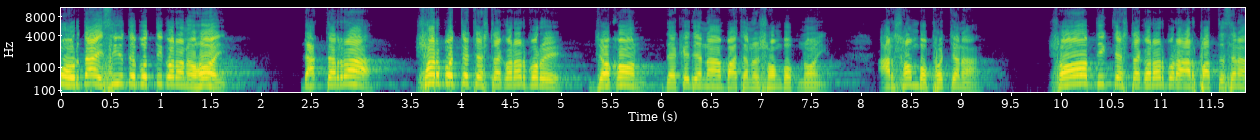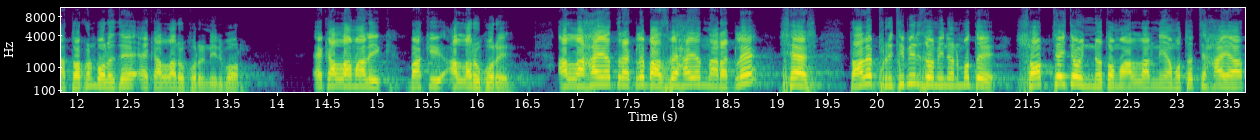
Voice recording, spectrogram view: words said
মুহূর্তে আইসিইউতে ভর্তি করানো হয়, ডাক্তাররা সর্বোচ্চ চেষ্টা করার পরে যখন দেখে যে না, বাঁচানো সম্ভব নয়, আর সম্ভব হচ্ছে না, সব দিক চেষ্টা করার পর আর পারতেছে না, তখন বলে যে, এক আল্লাহর উপরে নির্ভর। এক আল্লাহ মালিক, বাকি আল্লাহর উপরে আল্লাহ হায়াত রাখলে, বাঁচবে হায়াত না রাখলে শেষ। তাহলে পৃথিবীর জমিনের মধ্যে সবচাইতে অন্যতম আল্লাহর নিয়ামত হচ্ছে হায়াত।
